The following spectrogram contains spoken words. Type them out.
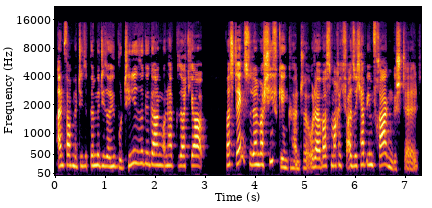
einfach mit dieser, bin mit dieser Hypothese gegangen und habe gesagt, ja, was denkst du denn, was schiefgehen könnte? Oder was mache ich? Also ich habe ihm Fragen gestellt.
